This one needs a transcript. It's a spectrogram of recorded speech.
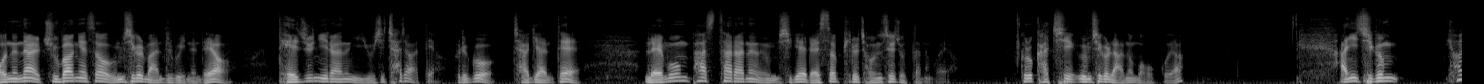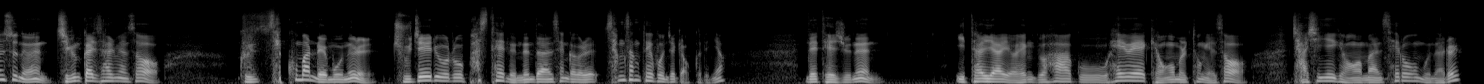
어느 날 주방에서 음식을 만들고 있는데요. 대준이라는 이웃이 찾아왔대요. 그리고 자기한테 레몬 파스타라는 음식의 레시피를 전수해 줬다는 거예요. 그리고 같이 음식을 나눠 먹었고요. 아니 지금 현수는 지금까지 살면서 그 새콤한 레몬을 주재료로 파스타에 넣는다는 생각을 상상도 해본 적이 없거든요. 근데 대주는 이탈리아 여행도 하고 해외 경험을 통해서 자신이 경험한 새로운 문화를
